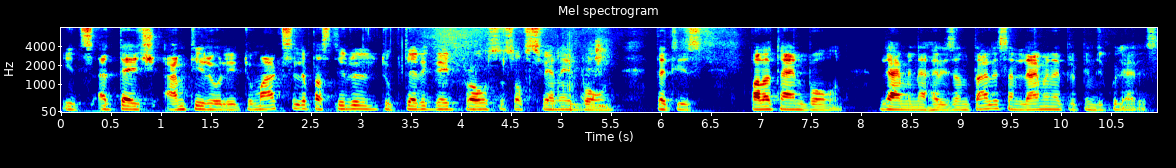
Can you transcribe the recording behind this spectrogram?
It's attached anteriorly to maxilla, posteriorly to pterygoid process of sphenoid bone, that is palatine bone. lamina horizontalis and lamina perpendicularis.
